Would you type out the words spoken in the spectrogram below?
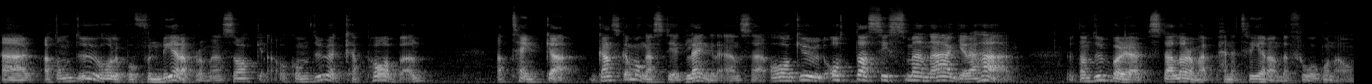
är att om du håller på att fundera på de här sakerna och om du är kapabel att tänka ganska många steg längre än så här, åh gud, åtta cis-män äger det här. Utan du börjar ställa de här penetrerande frågorna om,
